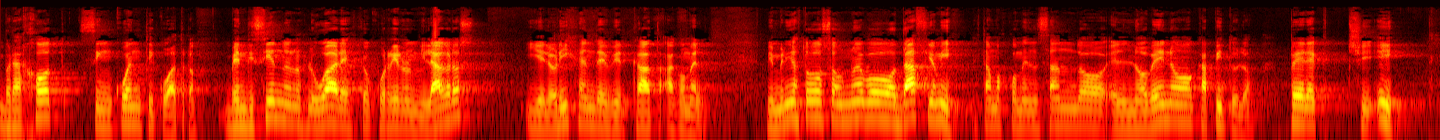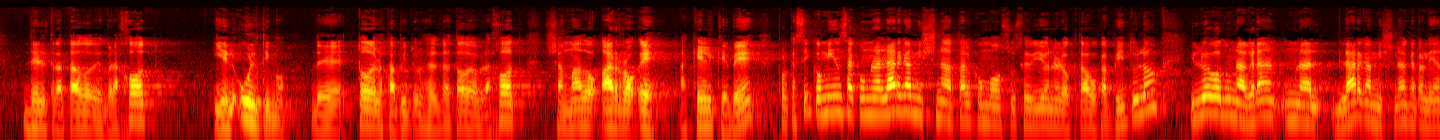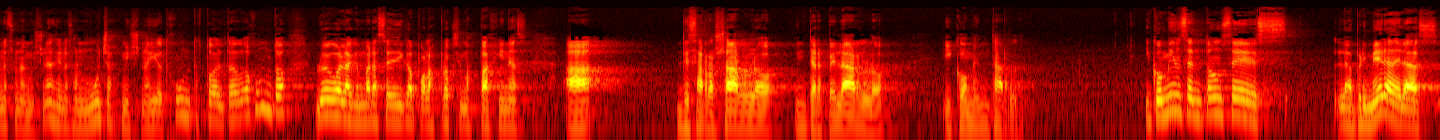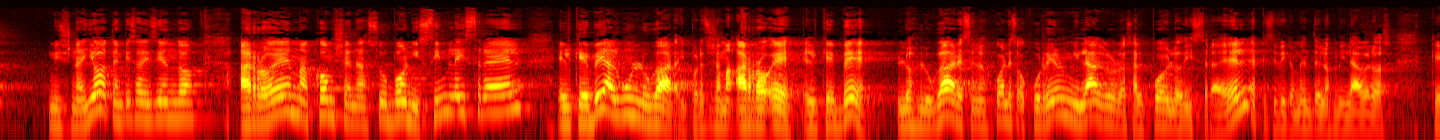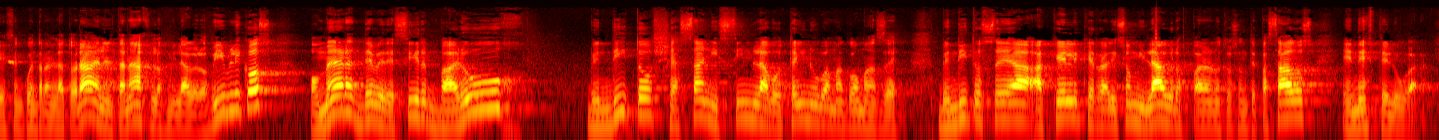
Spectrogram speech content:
Brajot 54. Bendiciendo en los lugares que ocurrieron milagros y el origen de Birkat Agomel. Bienvenidos todos a un nuevo Daf Yomi. Estamos comenzando el noveno capítulo, Perek Chi'i, del Tratado de Brajot y el último de todos los capítulos del Tratado de Brajot, llamado Arroe, aquel que ve, porque así comienza con una larga Mishnah, tal como sucedió en el octavo capítulo, y luego de una, gran, una larga Mishnah, que en realidad no es una Mishnah, sino son muchas Mishnayot juntos, todo el Tratado junto, luego la Gemara se dedica por las próximas páginas a desarrollarlo, interpelarlo y comentarlo. Y comienza entonces la primera de las Mishnayot empieza diciendo, makom shenasu Israel, el que ve algún lugar, y por eso se llama Arroe, el que ve los lugares en los cuales ocurrieron milagros al pueblo de Israel, específicamente los milagros que se encuentran en la Torá, en el Tanaj, los milagros bíblicos, Omer debe decir Baruch, bendito Shasani Simla Boteinu Bamakomazé, bendito sea aquel que realizó milagros para nuestros antepasados en este lugar.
